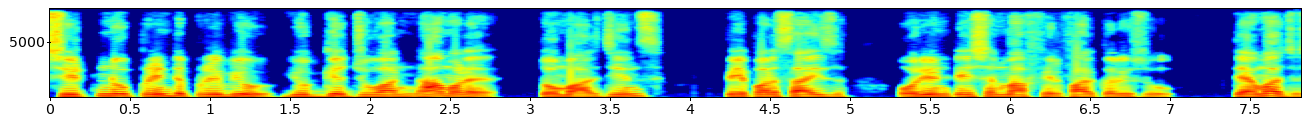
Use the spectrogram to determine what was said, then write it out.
શીટનું પ્રિન્ટ પ્રિવ્યૂ યોગ્ય જોવા ના મળે તો માર્જિન્સ પેપર સાઇઝ ઓરિએન્ટેશનમાં ફેરફાર કરીશું. તેમજ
